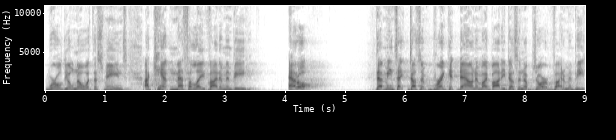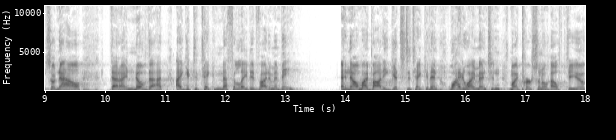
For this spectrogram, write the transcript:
world, you'll know what this means. I can't methylate vitamin B at all. That means it doesn't break it down and my body doesn't absorb vitamin B. So now that I know that, I get to take methylated vitamin B. And now my body gets to take it in. Why do I mention my personal health to you?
